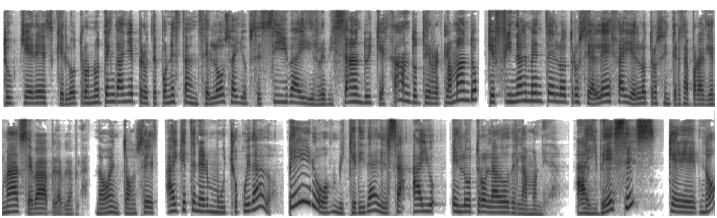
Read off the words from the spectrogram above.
Tú quieres que el otro no te engañe, pero te pones tan celosa y obsesiva y revisando y quejándote y reclamando que finalmente el otro se aleja y el otro se interesa por alguien más, se va, bla, bla, bla, ¿no? Entonces hay que tener mucho cuidado. Pero, mi querida Elsa, hay el otro lado de la moneda. Hay veces que no,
